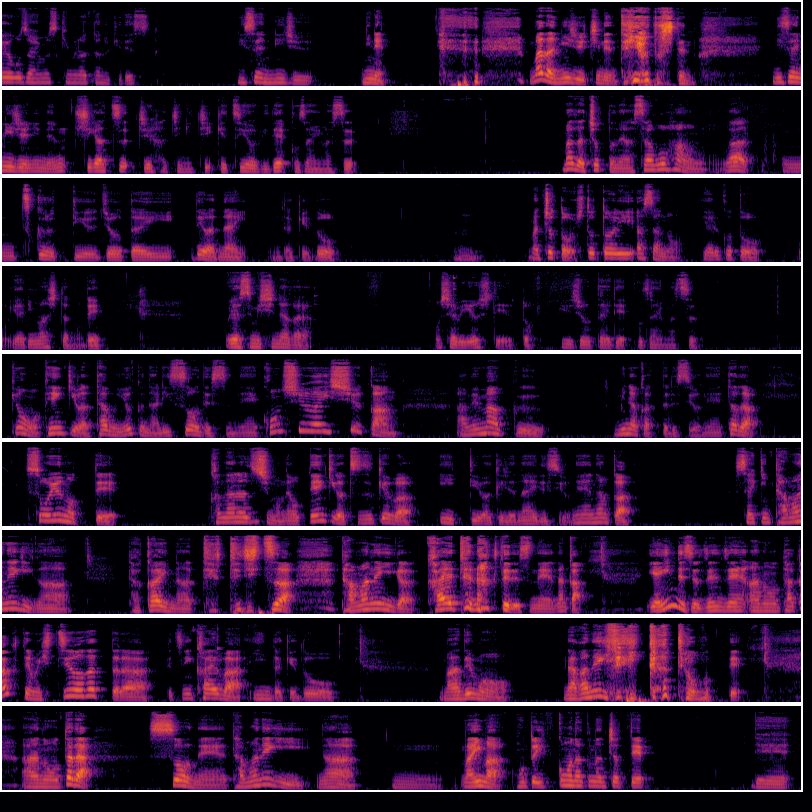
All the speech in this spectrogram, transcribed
ようございます。木村たぬきです。2022年。まだ21年って言おうとしてんの。2022年4月18日月曜日でございます。まだちょっとね朝ごはんは、うん、作るっていう状態ではないんだけど、うんまあ、ちょっと一通り朝のやることをやりましたのでお休みしながらおしゃべりをしていると。いう状態でございます。今日も天気は多分良くなりそうですね。今週は1週間雨マーク見なかったですよね。ただそういうのって必ずしもねお天気が続けばいいっていうわけじゃないですよね。なんか最近玉ねぎが高いなって言って実は玉ねぎが買えてなくてですね。なんかいやいいんですよ全然。あの高くても必要だったら別に買えばいいんだけどまあでも長ネギでいっかって思って。あのただそうね玉ねぎが、うん、まあ今本当一個もなくなっちゃって。で、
